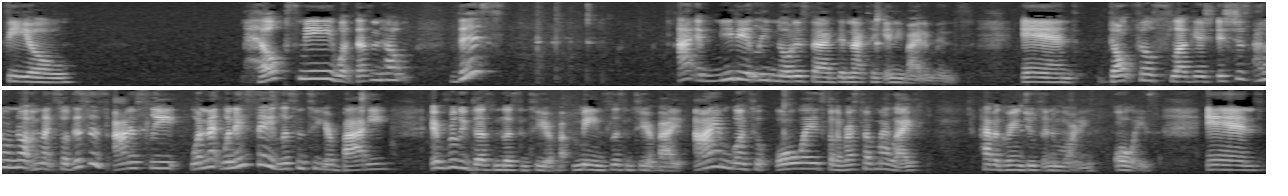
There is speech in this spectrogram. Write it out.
feel helps me, what doesn't help. This, I immediately noticed that I did not take any vitamins. And don't feel sluggish. It's just i don't know. I'm like so this is honestly when I, when they say listen to your body it really does listen to your means listen to your body. I am going to always for the rest of my life have a green juice in the morning always. And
